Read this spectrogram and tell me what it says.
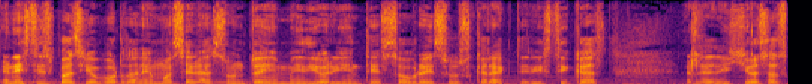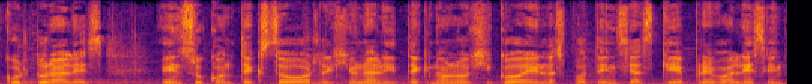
En este espacio abordaremos el asunto de Medio Oriente sobre sus características religiosas culturales en su contexto regional y tecnológico y las potencias que prevalecen.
